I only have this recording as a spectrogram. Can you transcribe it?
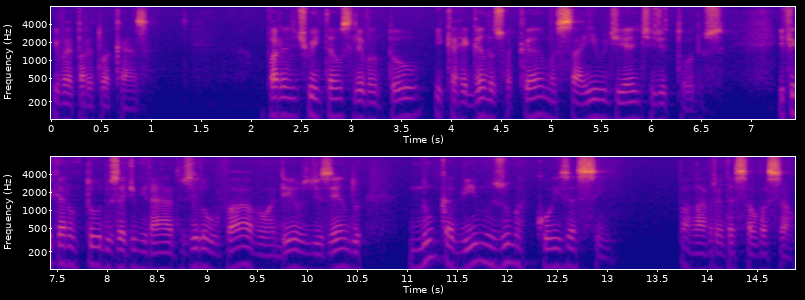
e vai para a tua casa. O paralítico então se levantou e, carregando a sua cama, saiu diante de todos. E ficaram todos admirados e louvavam a Deus, dizendo: Nunca vimos uma coisa assim. Palavra da salvação.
